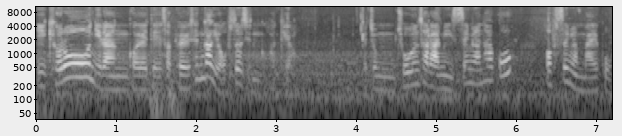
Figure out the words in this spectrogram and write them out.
이 결혼이란 거에 대해서 별 생각이 없어지는 것 같아요. 좀 좋은 사람이 있으면 하고 없으면 말고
